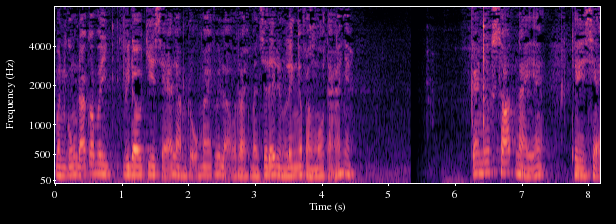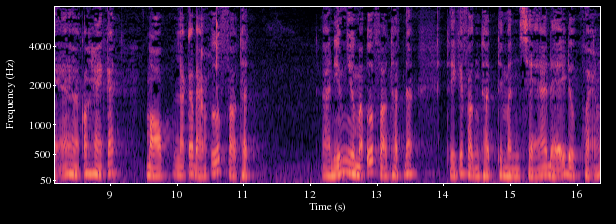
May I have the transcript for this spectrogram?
Mình cũng đã có video chia sẻ làm rượu mai quý lậu rồi. Mình sẽ để đường link ở phần mô tả nha. Cái nước sốt này á, thì sẽ à, có hai cách. Một là các bạn ướp vào thịt. À, nếu như mà ướp vào thịt á, thì cái phần thịt thì mình sẽ để được khoảng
